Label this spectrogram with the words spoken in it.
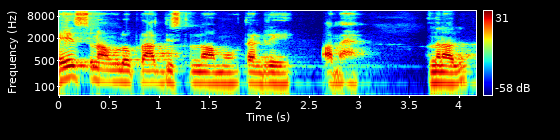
ఏసునాములో ప్రార్థిస్తున్నాము తండ్రి. ఆమె వందనాలు.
